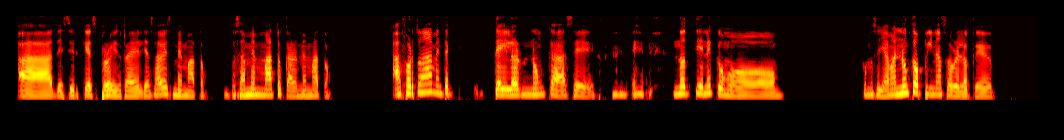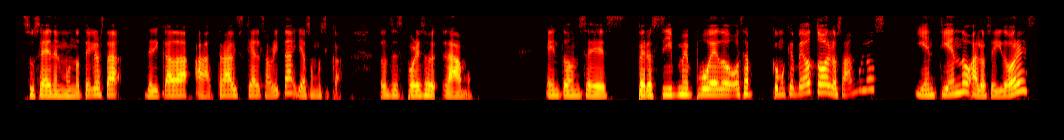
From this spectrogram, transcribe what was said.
a decir que es pro Israel, ya sabes, me mato, o sea, me mato, Carol, me mato. Afortunadamente, Taylor nunca hace, no tiene como, ¿cómo se llama? Nunca opina sobre lo que sucede en el mundo. Taylor está dedicada a Travis Kelce ahorita y a su música. Entonces, por eso la amo. Entonces, pero sí me puedo, o sea, como que veo todos los ángulos y entiendo a los seguidores,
